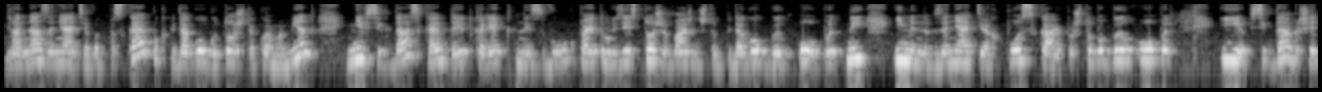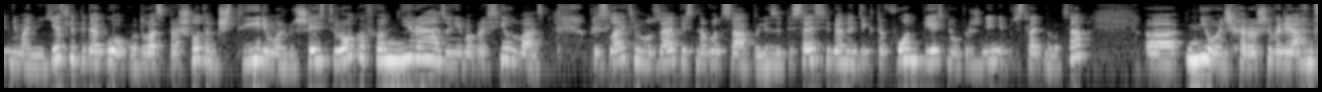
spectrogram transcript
на занятия вот по скайпу, к педагогу тоже такой момент, не всегда скайп дает корректный звук, поэтому здесь тоже важно, чтобы педагог был опытный именно в занятиях по скайпу, чтобы был опыт. И всегда обращать внимание, если педагог, вот у вас прошло там 4, может быть 6 уроков, и он ни разу не попросил вас прислать ему запись на WhatsApp или записать себя на диктофон, песню, упражнение прислать на WhatsApp, э, не очень хороший вариант,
